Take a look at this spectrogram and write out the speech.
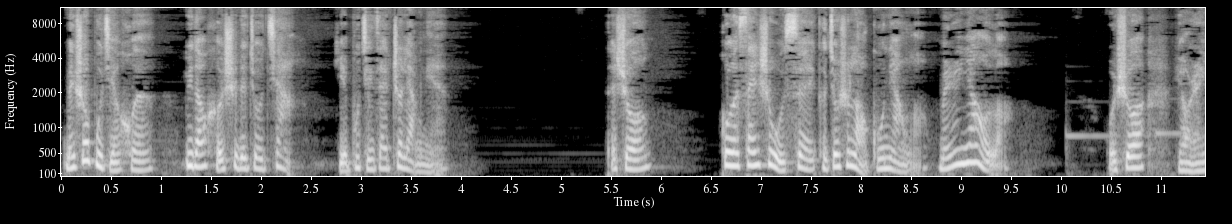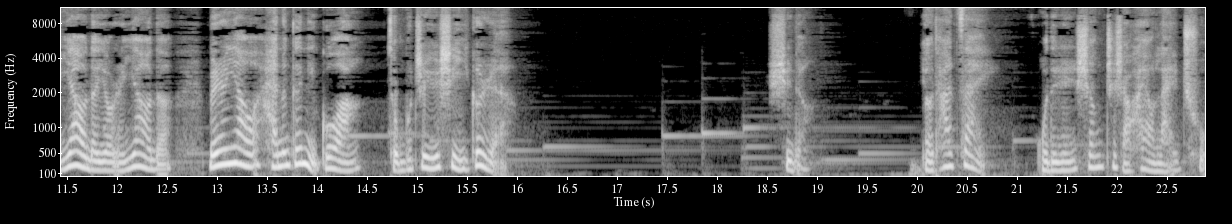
没说不结婚，遇到合适的就嫁，也不急在这两年。他说，过了三十五岁，可就是老姑娘了，没人要了。我说：“有人要的，有人要的，没人要还能跟你过啊，总不至于是一个人。”是的，有他在，我的人生至少还有来处，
